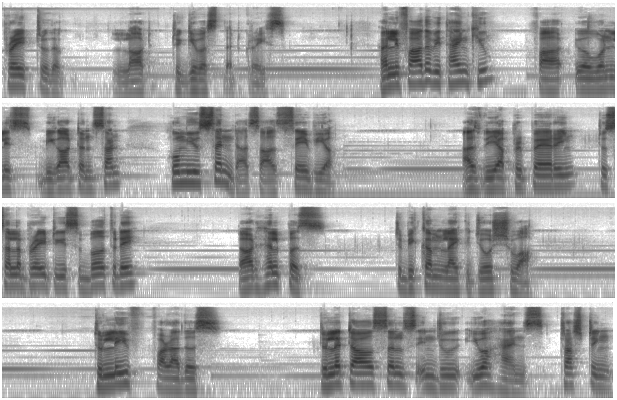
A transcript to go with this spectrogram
pray to the Lord to give us that grace. Heavenly Father, we thank you for your only begotten Son, whom you sent us as Savior. As we are preparing to celebrate his birthday, Lord, help us to become like Joshua, to live for others, to let ourselves into your hands, trusting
